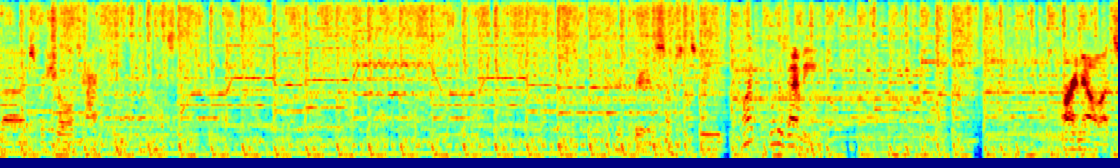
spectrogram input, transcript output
Special attack anything. I could create a substitute. What? What does that mean? Alright, now let's.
